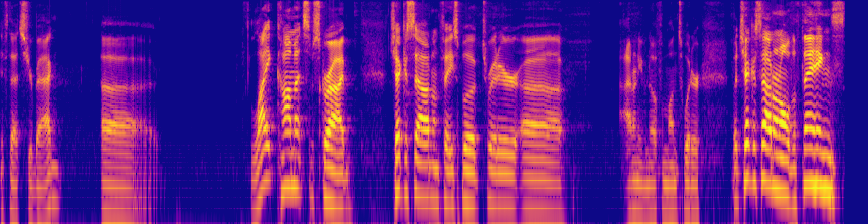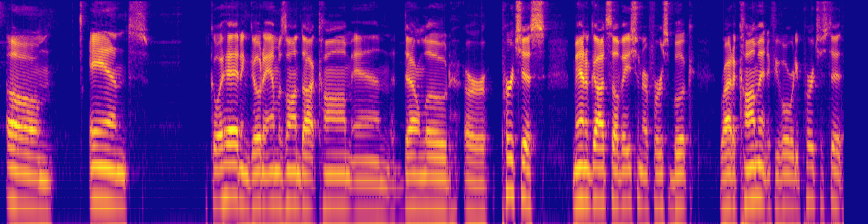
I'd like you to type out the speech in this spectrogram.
if that's your bag. Uh, like, comment, subscribe. Check us out on Facebook, Twitter. Uh, I don't even know if I'm on Twitter, but check us out on all the things. Um, and go ahead and go to Amazon.com and download or purchase Man of God Salvation, our first book. Write a comment if you've already purchased it.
